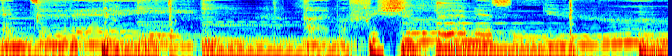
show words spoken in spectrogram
I'm officially missing you.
